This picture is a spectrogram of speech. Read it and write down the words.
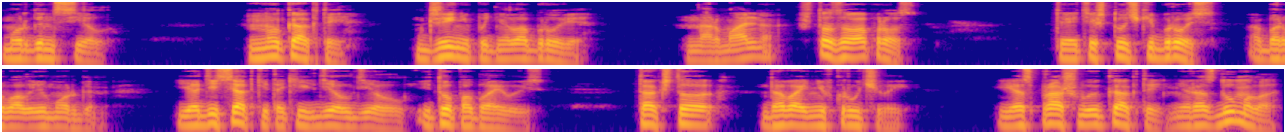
Морган сел. «Ну как ты?» Джинни подняла брови. «Нормально. Что за вопрос?» «Ты эти штучки брось», — оборвал ее Морган. «Я десятки таких дел делал, и то побаиваюсь. Так что давай не вкручивай. Я спрашиваю, как ты, не раздумала?»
